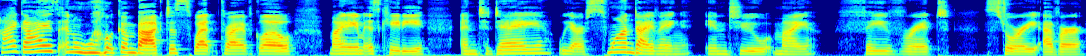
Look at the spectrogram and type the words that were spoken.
Hi, guys, and welcome back to Sweat Thrive Glow. My name is Katie, and today we are swan diving into my favorite story ever.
